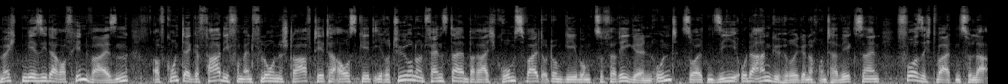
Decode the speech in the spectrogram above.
Möchten wir Sie darauf hinweisen, aufgrund der Gefahr, die vom entflohenen Straftäter ausgeht, Ihre Türen und Fenster im Bereich Grumswald und Umgebung zu verriegeln und, sollten Sie oder Angehörige noch unterwegs sein, Vorsicht walten zu la...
